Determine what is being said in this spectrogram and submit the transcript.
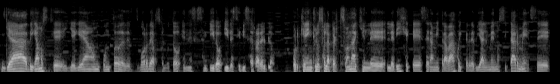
ya digamos que llegué a un punto de desborde absoluto en ese sentido y decidí cerrar el blog. Porque incluso la persona a quien le, le, dije que ese era mi trabajo y que debía al menos citarme, se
